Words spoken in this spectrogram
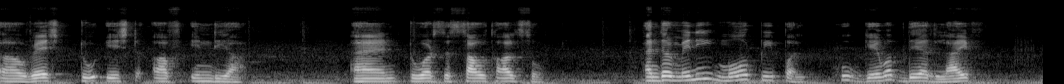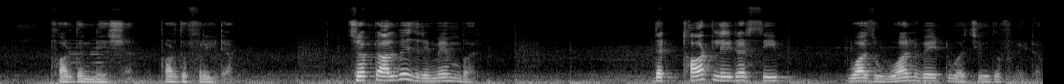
uh, west to east of India and towards the south also. And there are many more people who gave up their life for the nation, for the freedom. So you have to always remember that thought leadership was one way to achieve the freedom.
